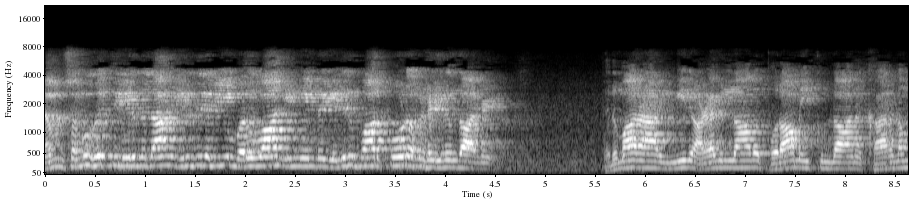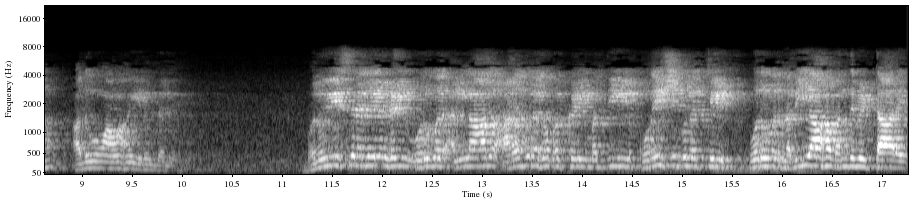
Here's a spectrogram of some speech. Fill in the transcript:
நம் சமூகத்தில் இருந்துதான் இறுதி நபியும் வருவான் என்கின்ற எதிர்பார்ப்போடு அவர்கள் இருந்தார்கள். பெருமானாரின் மீது அளவில்லாத பொறாமைக்குண்டான காரணம் அதுவுமாக இருந்தது. பனு இஸ்ரவேலர்களில் ஒருவர் அல்லாத அரபுலக மக்களின் மத்தியில் குறைசி குலத்தில் ஒருவர் நபியாக வந்துவிட்டாரே.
